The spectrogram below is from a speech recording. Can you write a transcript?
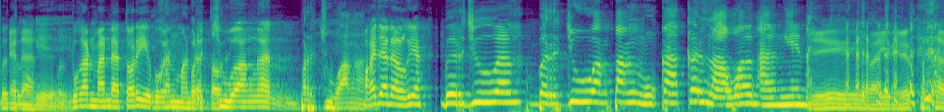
Betul. Edan. Iya. Bukan mandatori ya, Bukan bukan. mandatori. Perjuangan. Perjuangan. Makanya ada lagunya berjuang. berjuang pang muka ke lawang angin. Eh, lain eta.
